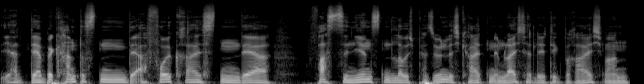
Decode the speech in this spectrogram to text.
ja, der bekanntesten, der erfolgreichsten, der faszinierendsten, glaube ich, Persönlichkeiten im Leichtathletikbereich waren,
